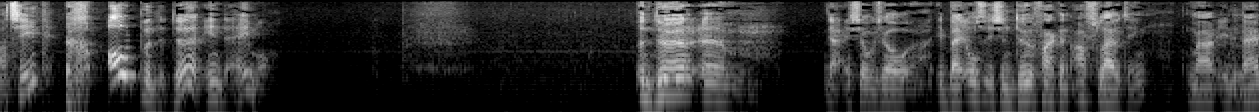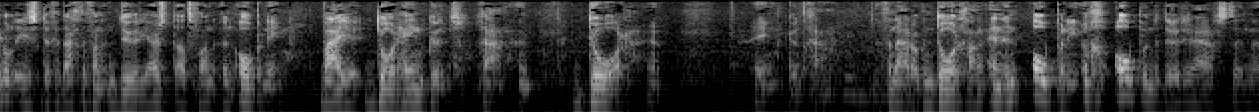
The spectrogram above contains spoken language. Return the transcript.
Wat zie ik? Een geopende deur in de hemel. Een deur, eh, ja, is sowieso. Bij ons is een deur vaak een afsluiting. Maar in de Bijbel is de gedachte van een deur juist dat van een opening. Waar je doorheen kunt gaan. Hè? Door hè? heen kunt gaan. Vandaar ook een doorgang en een opening. Een geopende deur is eigenlijk een, eh,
